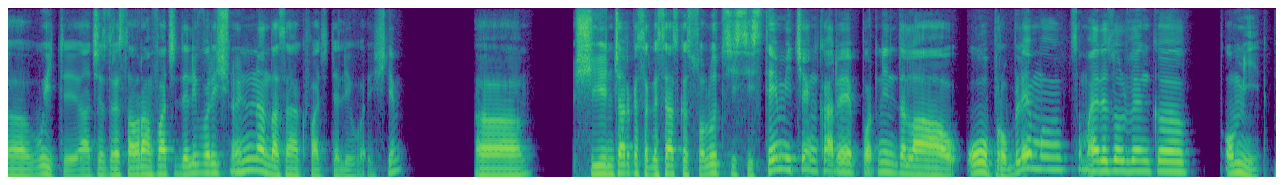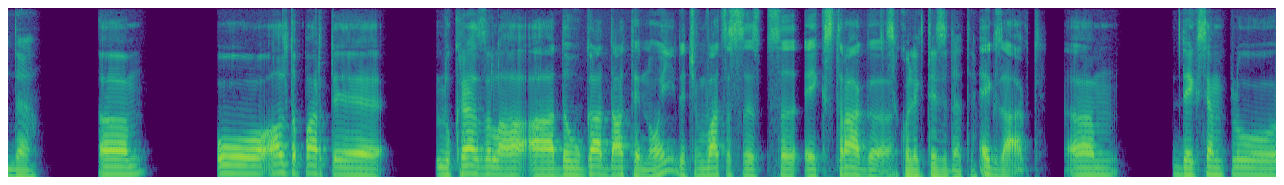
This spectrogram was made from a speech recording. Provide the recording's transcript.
uh, uite, acest restaurant face delivery și noi nu ne-am dat seama că face delivery, știm? Uh, și încearcă să găsească soluții sistemice în care, pornind de la o problemă, să mai rezolve încă o mie. Da. Uh, o altă parte lucrează la a adăuga date noi, deci învață să, să extragă Să colecteze date. Exact. Um, de exemplu,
